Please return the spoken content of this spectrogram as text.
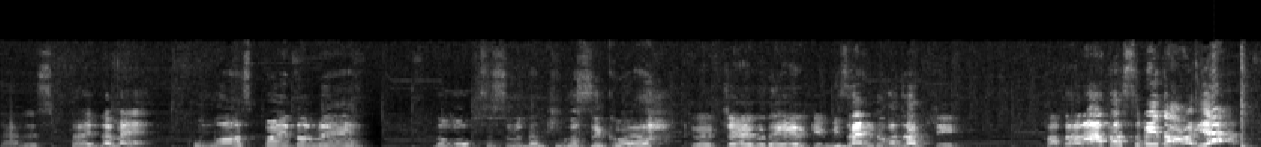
나는 스파이더맨 고마워 스파이더맨 너가 없었으면 난 죽었을 거야 그럴 줄 알고 내가 이렇게 미사일도 가져왔지 받아라 다스베이더 야!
